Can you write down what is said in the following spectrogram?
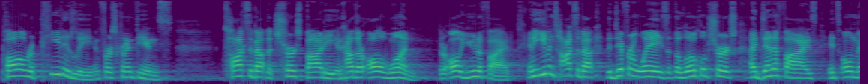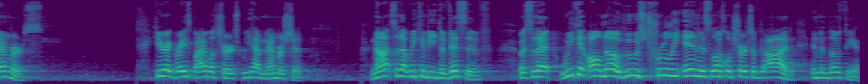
Paul repeatedly in 1 Corinthians talks about the church body and how they're all one. They're all unified. And he even talks about the different ways that the local church identifies its own members. Here at Grace Bible Church, we have membership. Not so that we can be divisive, but so that we can all know who's truly in this local church of God in Midlothian.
